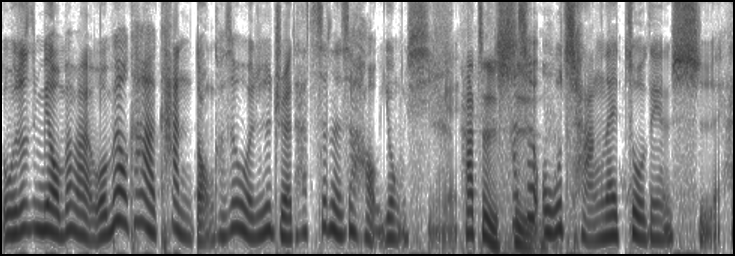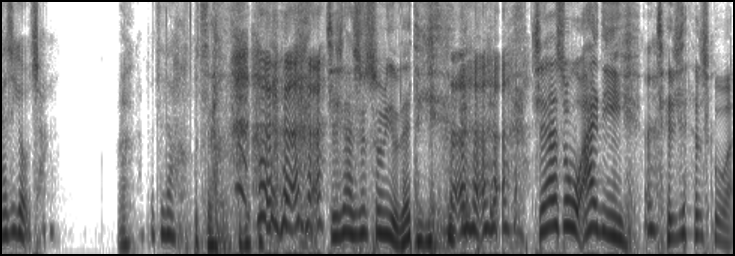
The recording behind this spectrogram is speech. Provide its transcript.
我就是没有办法，我没有看他看懂，可是我就是觉得他真的是好用心哎、欸，他真的是他是无偿在做这件事哎、欸，还是有偿？啊，不知道，不知道。接下来是说明有在听。接下来说我爱你。接下来说完，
